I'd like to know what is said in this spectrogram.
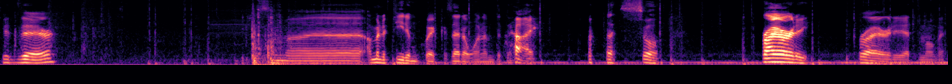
Good there. Some, uh, I'm gonna feed him quick because I don't want him to die. so, priority. Priority at the moment.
